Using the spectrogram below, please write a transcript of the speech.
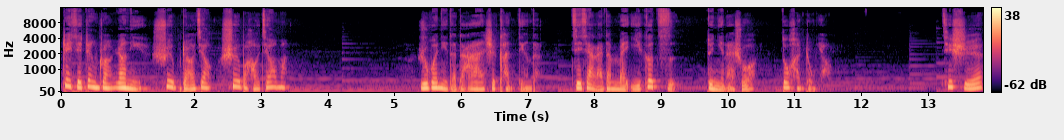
这些症状让你睡不着觉、睡不好觉吗？如果你的答案是肯定的，接下来的每一个字对你来说都很重要。其实，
